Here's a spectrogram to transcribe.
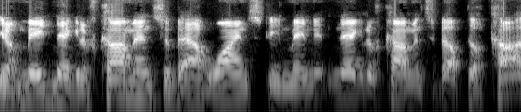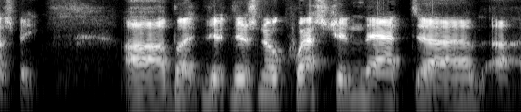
you know, made negative comments about Weinstein, made negative comments about Bill Cosby. Uh, but th- there's no question that uh, uh,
